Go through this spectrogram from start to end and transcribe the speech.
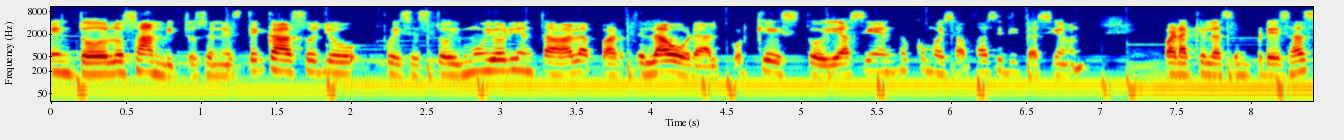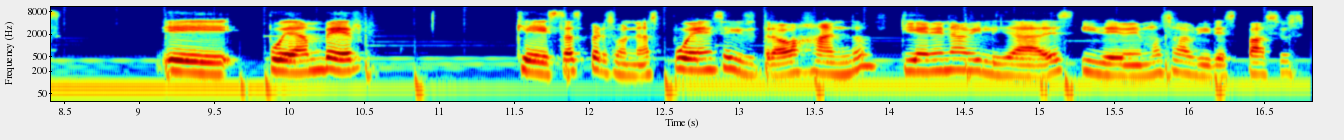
en todos los ámbitos. En este caso yo pues estoy muy orientada a la parte laboral porque estoy haciendo como esa facilitación para que las empresas eh, puedan ver que estas personas pueden seguir trabajando, tienen habilidades y debemos abrir espacios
